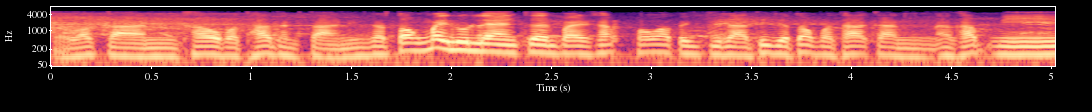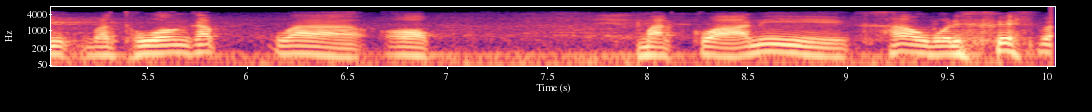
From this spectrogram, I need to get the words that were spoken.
แต่ว่าการเข้าปะทะต่างๆ นี้ก็ต้องไม่รุนแรงเกินไปครับ เพราะว่าเป็นกีฬาที่จะต้องปะทะกันนะครับ มีประท้วงครับว่าออก หมัดขวานี่เข้าบริเวณใบ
